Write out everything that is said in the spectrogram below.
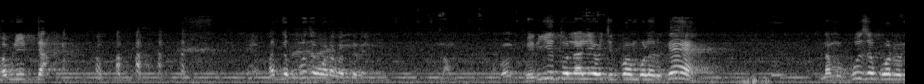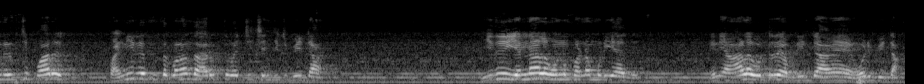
அப்படின்ட்டான் அந்த பூஜை ஓட வந்தவன் பெரிய தொழிலாளியை வச்சிருப்பான் போல இருக்க. நம்ம பூஜை போடுற நினைச்சு பாரு பன்னீரத்தை ரத்தத்தை கொண்டாந்து அறுத்து வச்சு செஞ்சுட்டு போயிட்டான். இது என்னால் ஒன்றும் பண்ண முடியாது. இனி ஆளை விட்டுரு அப்படின்ட்டு அவன் ஓடி போயிட்டான்.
